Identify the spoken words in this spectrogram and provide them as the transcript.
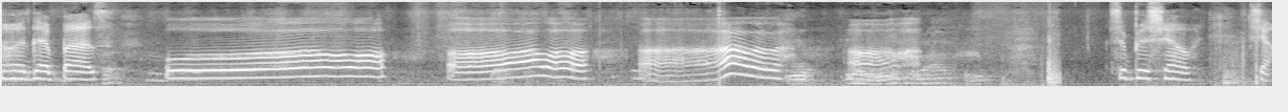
on the bus o o o o o super show show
